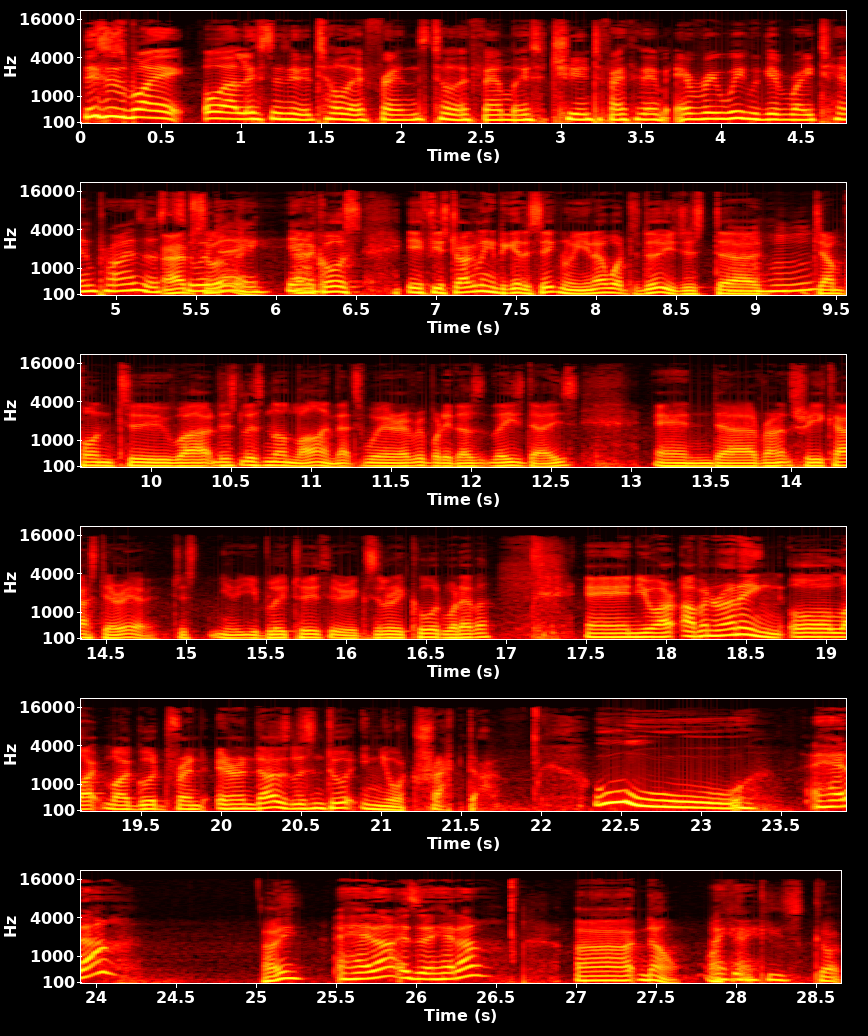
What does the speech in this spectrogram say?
This is why all our listeners need to tell their friends, tell their families to tune into Faith FM every week. We give away ten prizes to a Absolutely. day. Yeah. And of course, if you're struggling to get a signal, you know what to do. You just uh, Mhm. jump on to, uh, just listen online. That's where everybody does it these days. And uh, run it through your car stereo. Just you know, your Bluetooth or your auxiliary cord, whatever. And you are up and running. Or like my good friend Aaron does, listen to it in your tractor. Ooh, a header? Hey? A header? Is it a header? Uh, no. I Okay. think he's got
